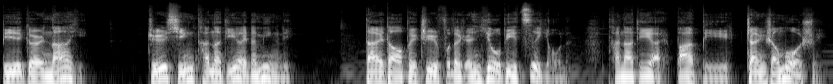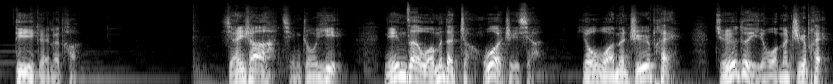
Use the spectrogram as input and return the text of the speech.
比格尔纳伊，执行塔纳迪埃的命令。待到被制服的人右臂自由了，塔纳迪埃把笔沾上墨水递给了他。先生，请注意，您在我们的掌握之下，由我们支配，绝对由我们支配，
